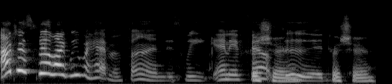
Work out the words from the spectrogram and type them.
I just feel like we were having fun this week, and it For felt sure. good. for sure.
